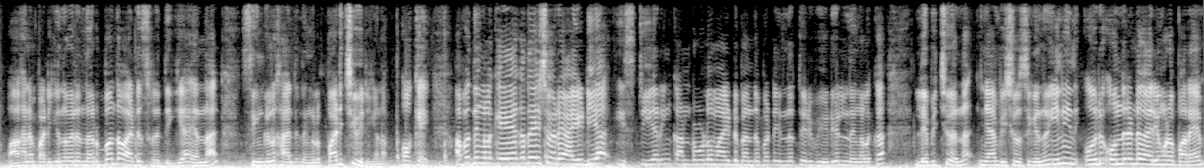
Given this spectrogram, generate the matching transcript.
വാഹനം പഠിക്കുന്നവർ നിർബന്ധമായിട്ട് ശ്രദ്ധിക്കുക. എന്നാൽ സിംഗിൾ ഹാൻഡ് നിങ്ങൾ പഠിച്ചു ഇരിക്കണം ഓക്കെ അപ്പോൾ നിങ്ങൾക്ക് ഏകദേശം ഒരു ഐഡിയ ഈ സ്റ്റിയറിംഗ് കൺട്രോളുമായിട്ട് ബന്ധപ്പെട്ട് ഇന്നത്തെ ഒരു വീഡിയോയിൽ നിങ്ങൾക്ക് ലഭിച്ചു എന്ന് ഞാൻ വിശ്വസിക്കുന്നു. ഇനി ഒരു ഒന്ന് രണ്ട് കാര്യം കൂടെ പറയാം.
